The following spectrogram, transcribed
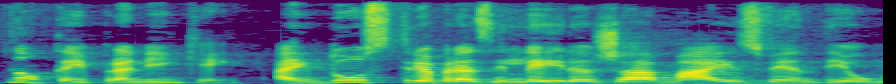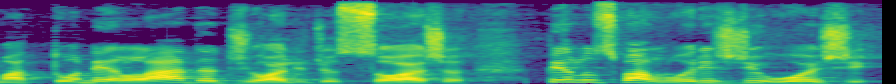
não tem para ninguém. A indústria brasileira jamais vendeu uma tonelada de óleo de soja pelos valores de hoje,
